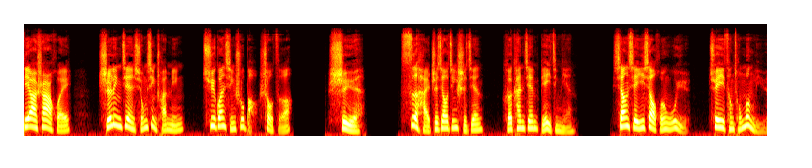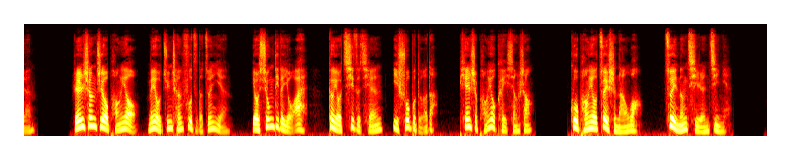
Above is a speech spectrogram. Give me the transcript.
第二十二回，持令箭雄信传名，屈官行书宝受责。诗曰：“四海之交今时间，何堪间别已经年。相携一笑魂无语，却亦曾从梦里圆。人生只有朋友，没有君臣父子的尊严；有兄弟的友爱，更有妻子钱亦说不得的。偏是朋友可以相伤，故朋友最是难忘，最能启人纪念。”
